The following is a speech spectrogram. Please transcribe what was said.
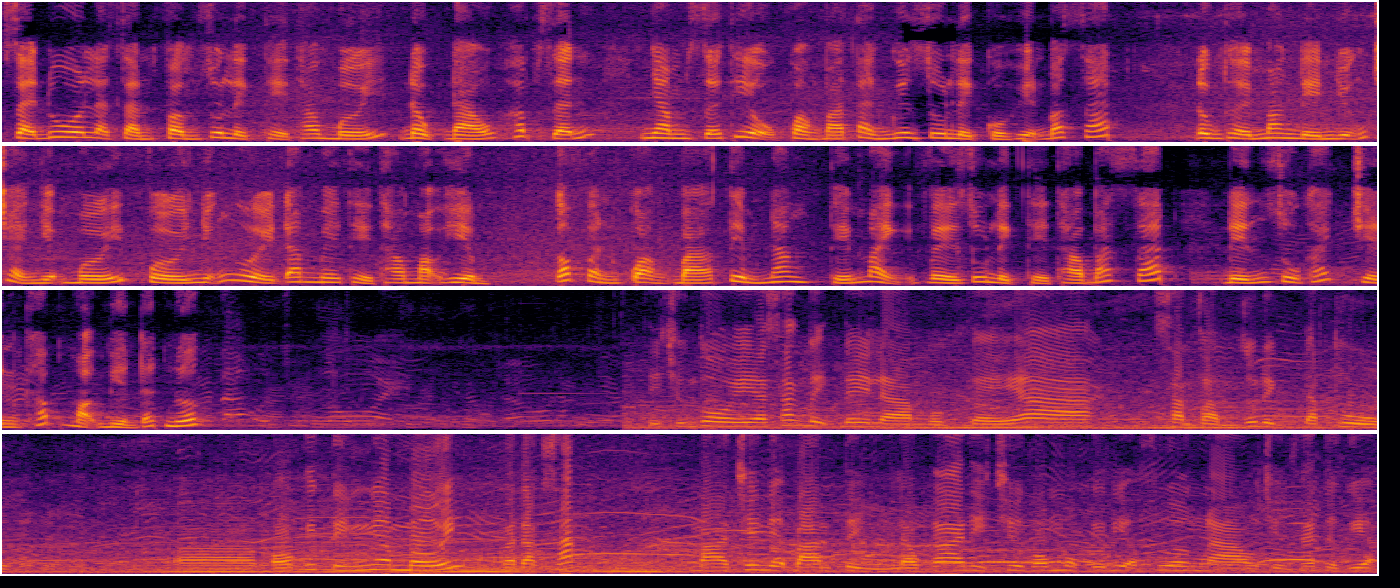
Giải đua là sản phẩm du lịch thể thao mới, độc đáo, hấp dẫn nhằm giới thiệu quảng bá tài nguyên du lịch của huyện Bát Sát, đồng thời mang đến những trải nghiệm mới với những người đam mê thể thao mạo hiểm, góp phần quảng bá tiềm năng thế mạnh về du lịch thể thao Bát Sát đến du khách trên khắp mọi miền đất nước. Thì chúng tôi à, xác định đây là một cái à, sản phẩm du lịch đặc thù, à, có cái tính mới và đặc sắc mà trên địa bàn tỉnh Lào Cai thì chưa có một cái địa phương nào triển khai thực hiện.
